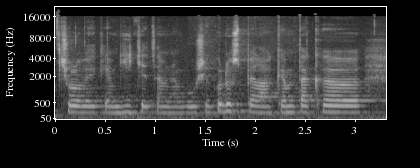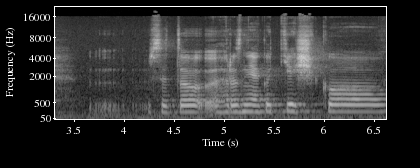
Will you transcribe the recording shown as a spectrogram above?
člověkem, dítětem nebo už jako dospělákem, tak eh, se to hrozně jako těžko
